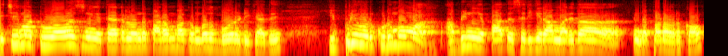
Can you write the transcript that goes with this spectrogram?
நிச்சயமாக டூ ஹவர்ஸ் நீங்கள் தேட்டரில் வந்து படம் பார்க்கும்போது போர் அடிக்காது. இப்படி ஒரு குடும்பமா அப்படின்னு நீங்கள் பார்த்து சிரிக்கிற மாதிரி தான் இந்த படம் இருக்கும்.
